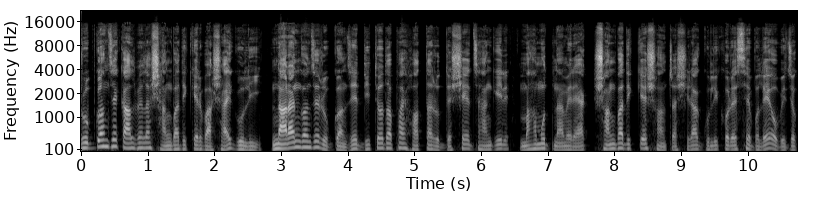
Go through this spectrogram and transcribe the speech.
রূপগঞ্জে কালবেলা সাংবাদিকের বাসায় গুলি। নারায়ণগঞ্জের রূপগঞ্জে দ্বিতীয় দফায় হত্যার উদ্দেশ্যে জাহাঙ্গীর মাহমুদ নামের এক সাংবাদিককে সন্ত্রাসীরা গুলি করেছে বলে অভিযোগ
